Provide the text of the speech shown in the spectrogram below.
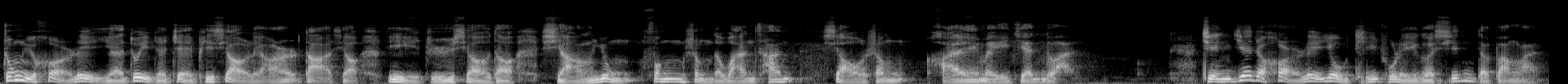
终于，赫尔利也对着这批笑脸儿大笑，一直笑到享用丰盛的晚餐，笑声还没间断。紧接着，赫尔利又提出了一个新的方案。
